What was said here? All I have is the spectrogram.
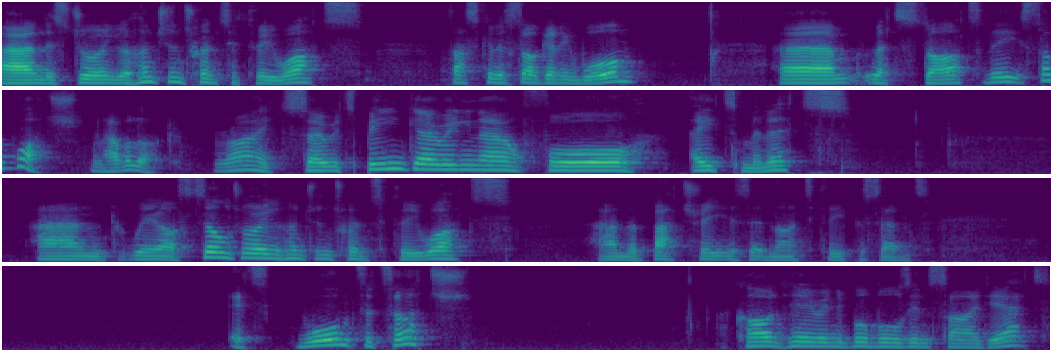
and it's drawing 123 watts. That's going to start getting warm. Um, let's start the stopwatch and have a look. Right, so it's been going now for eight minutes and we are still drawing 123 watts and the battery is at 93%. It's warm to touch. I can't hear any bubbles inside yet,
